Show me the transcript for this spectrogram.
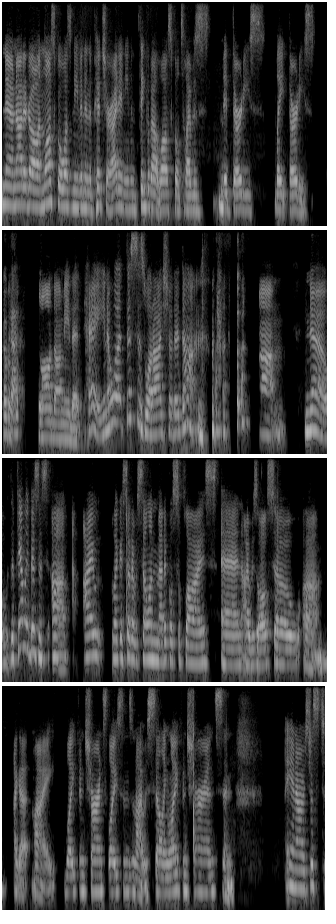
No not at all. And law school wasn't even in the picture. I didn't even think about law school till i was mid 30s late 30s okay dawned on me that hey you know what? This is what i should have done Um, No, the family business. Um, I like I said, I was selling medical supplies, and I was also um, I got my life insurance license, and I was selling life insurance, and and I was just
